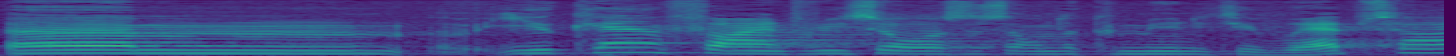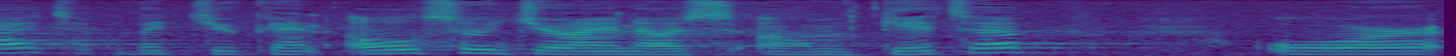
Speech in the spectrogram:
Um, you can find resources on the community website, but you can also join us on GitHub or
